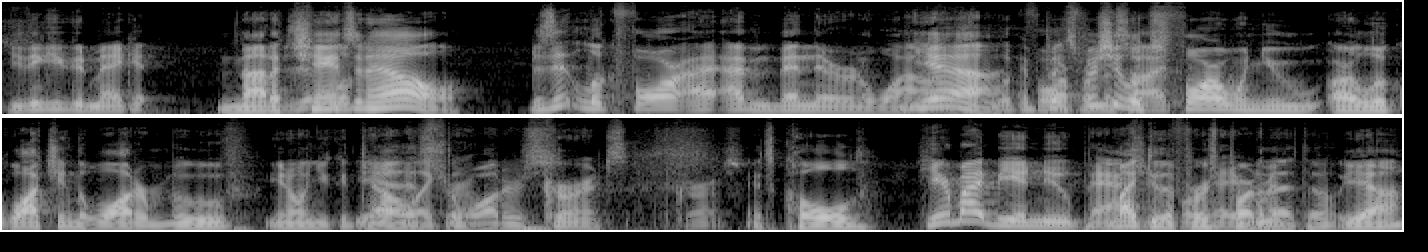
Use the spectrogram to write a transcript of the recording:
you think you could make it? Not a Does it chance look- in hell. Does it look far? I, I haven't been there in a while. Does yeah, it look It- far from especially the looks side? far when you are look watching the water move. You know, and you can Yeah, tell that's like the water's currents. Currents. it's cold. Here might be a new passion. Might do the for first part of Haberman. that though. Yeah.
